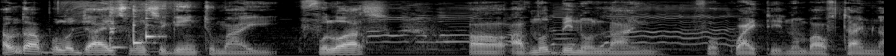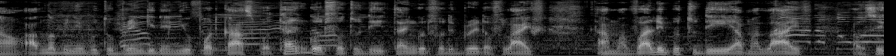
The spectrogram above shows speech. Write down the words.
I want to apologize once again to my followers. Uh, I've not been online for quite a number of time now. I've not been able to bring in a new podcast, but thank God for today. Thank God for the bread of life. I'm available today. I'm alive. I'll say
